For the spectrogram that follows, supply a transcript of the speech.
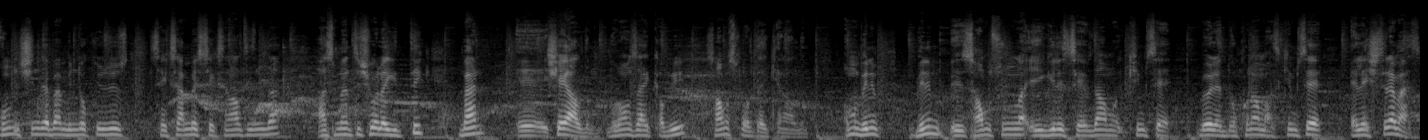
Onun içinde ben 1985-86 yılında Asmenti Show'la gittik. Ben e, şey aldım. Bronz ayakkabıyı Samspor'dayken aldım. Ama benim benim e, Samsun'la ilgili sevdamı kimse böyle dokunamaz. Kimse eleştiremez.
